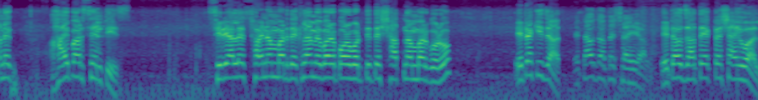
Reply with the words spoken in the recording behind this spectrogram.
অনেক হাই পার্সেন্টেজ সিরিয়ালের ছয় নাম্বার দেখলাম এবারে পরবর্তীতে সাত নাম্বার গরু। এটা কি জাত? এটাও যাতে শাহিয়াল এটাও জাতে একটা শাহিওয়াল।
